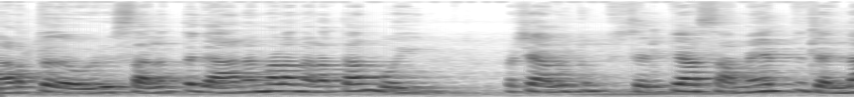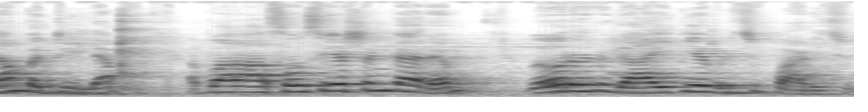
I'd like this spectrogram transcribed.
നടത്ത ഒരു സ്ഥലത്ത് ഗാനമേള നടത്താൻ പോയി. പക്ഷെ അവർക്ക് ശരിക്കും ആ സമയത്ത് ചെല്ലാൻ പറ്റിയില്ല. അപ്പോൾ ആ അസോസിയേഷൻകാരൻ വേറൊരു ഗായികയെ വിളിച്ച് പാടിച്ചു.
